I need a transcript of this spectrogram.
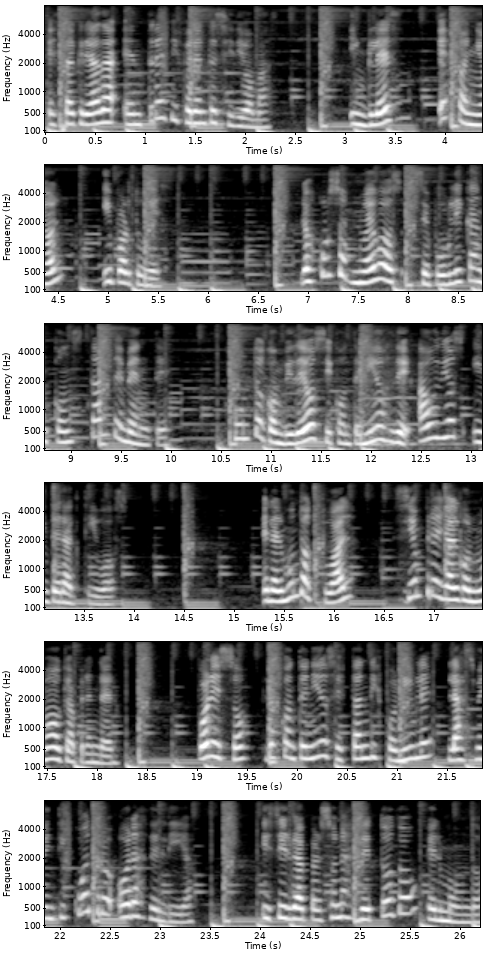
está creada en tres diferentes idiomas, inglés, español y portugués. Los cursos nuevos se publican constantemente, junto con videos y contenidos de audios interactivos. En el mundo actual, siempre hay algo nuevo que aprender. Por eso, los contenidos están disponibles las 24 horas del día y sirve a personas de todo el mundo.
